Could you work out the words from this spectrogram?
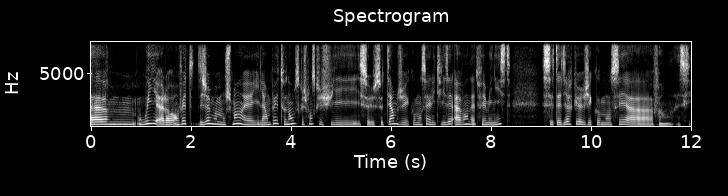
Euh, oui, alors en fait, déjà, moi, mon chemin, euh, il est un peu étonnant parce que je pense que je suis. Ce, terme, j'ai commencé à l'utiliser avant d'être féministe. C'est-à-dire que j'ai commencé à. Enfin, est-ce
